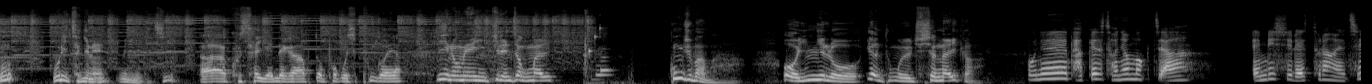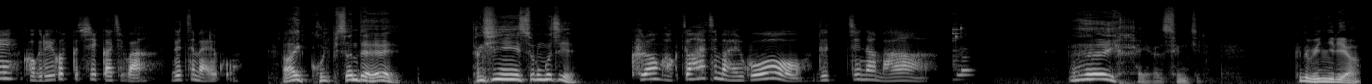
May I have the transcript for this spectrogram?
응? 우리 자기네 웬일이지? 아, 그 사이에 내가 또 보고 싶은 거야. 이놈의 인기는 정말. 공주마마, 어, 인 일로 연통을 주셨나이까? 오늘 밖에서 저녁 먹자. MBC 레스토랑 알지? 거기를 7시까지 와. 늦지 말고. 아이, 거기 비싼데. 당신이 쏘는 거지? 그런 걱정하지 말고 늦지나 마. 에이, 하여간 성질은. 근데 웬일이야?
